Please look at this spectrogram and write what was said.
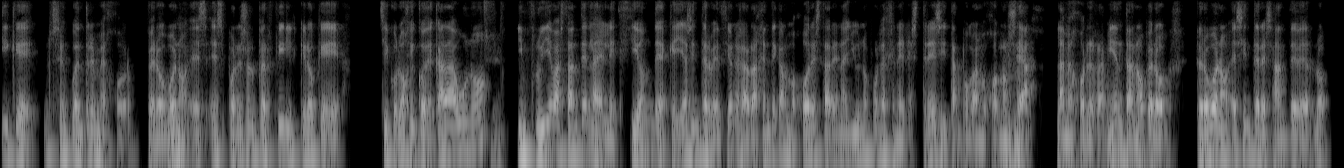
y que se encuentren mejor. Pero bueno, es, es por eso el perfil creo que psicológico de cada uno influye bastante en la elección de aquellas intervenciones. Habrá gente que a lo mejor estar en ayuno pues le genere estrés y tampoco a lo mejor no sea la mejor herramienta, ¿no? Pero, pero bueno, es interesante verlo.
